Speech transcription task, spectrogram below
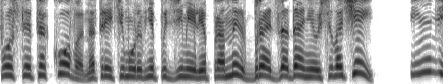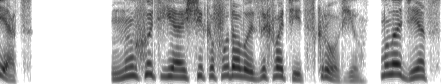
После такого на третьем уровне подземелья Проныр брать задание у силачей? Индец. Ну, хоть ящиков удалось захватить с кровью. Молодец.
